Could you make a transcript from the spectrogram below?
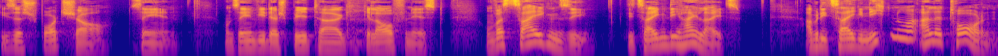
diese Sportschau sehen und sehen, wie der Spieltag gelaufen ist. Und was zeigen sie? Sie zeigen die Highlights. Aber die zeigen nicht nur alle Toren,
